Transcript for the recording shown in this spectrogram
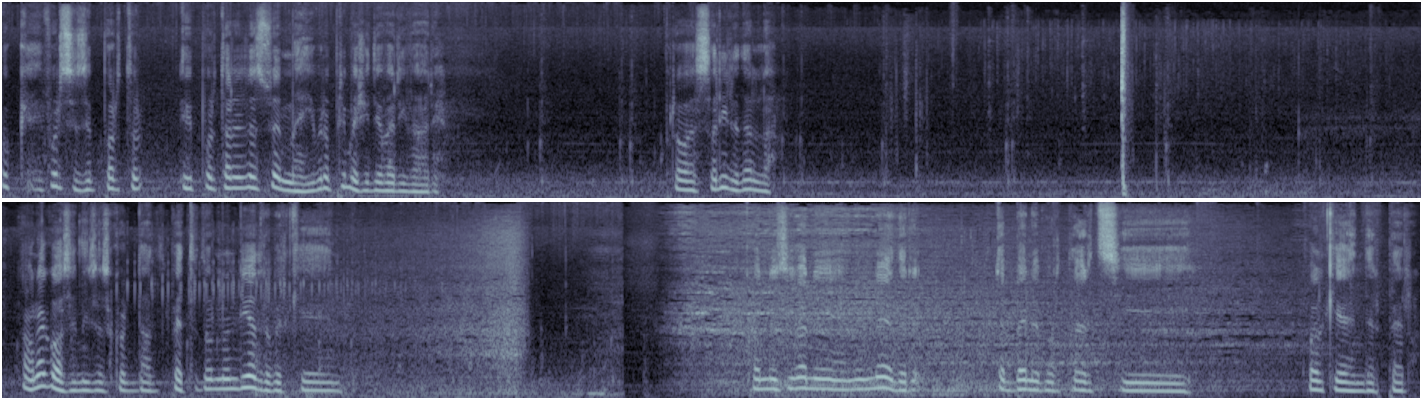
Ok, forse se porto il portale lassù è meglio, però prima ci devo arrivare. Prova a salire da là. Ah, una cosa mi sono scordato. Aspetta, torno indietro perché... Quando si va nel, nether è bene portarsi qualche enderpearl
